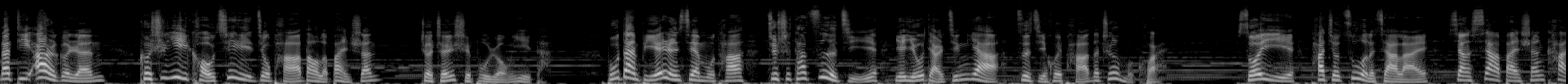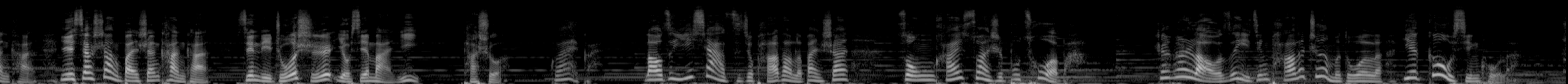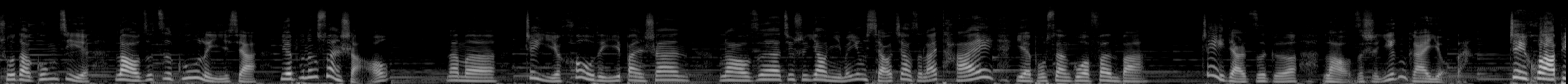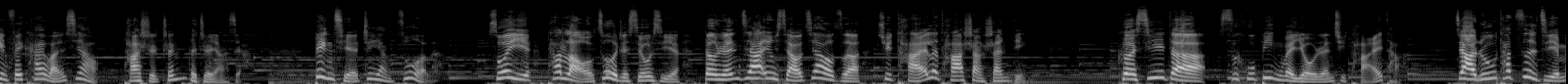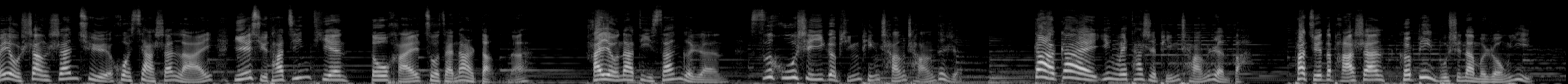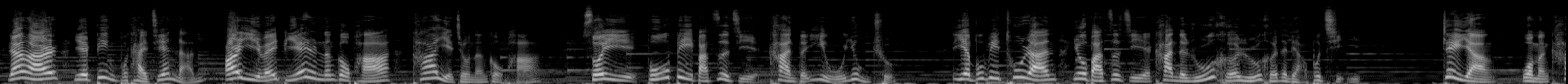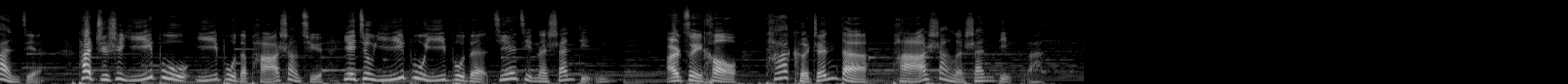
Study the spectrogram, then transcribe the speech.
那第二个人可是一口气就爬到了半山，这真是不容易的。不但别人羡慕他，就是他自己也有点惊讶自己会爬得这么快。所以他就坐了下来，向下半山看看，也向上半山看看，心里着实有些满意。他说：“乖乖。”老子一下子就爬到了半山，总还算是不错吧。然而老子已经爬了这么多了，也够辛苦了。说到功绩，老子自估了一下，也不能算少。那么这以后的一半山，老子就是要你们用小轿子来抬，也不算过分吧？这点资格，老子是应该有的。这话并非开玩笑，他是真的这样想，并且这样做了。所以他老坐着休息，等人家用小轿子去抬了他上山顶。可惜的，似乎并未有人去抬他。假如他自己没有上山去或下山来，也许他今天都还坐在那儿等呢。还有那第三个人，似乎是一个平平常常的人，大概因为他是平常人吧。他觉得爬山可并不是那么容易。然而也并不太艰难，而以为别人能够爬，他也就能够爬，所以不必把自己看得一无用处，也不必突然又把自己看得如何如何的了不起。这样，我们看见他只是一步一步地爬上去，也就一步一步地接近那山顶，而最后，他可真的爬上了山顶了。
